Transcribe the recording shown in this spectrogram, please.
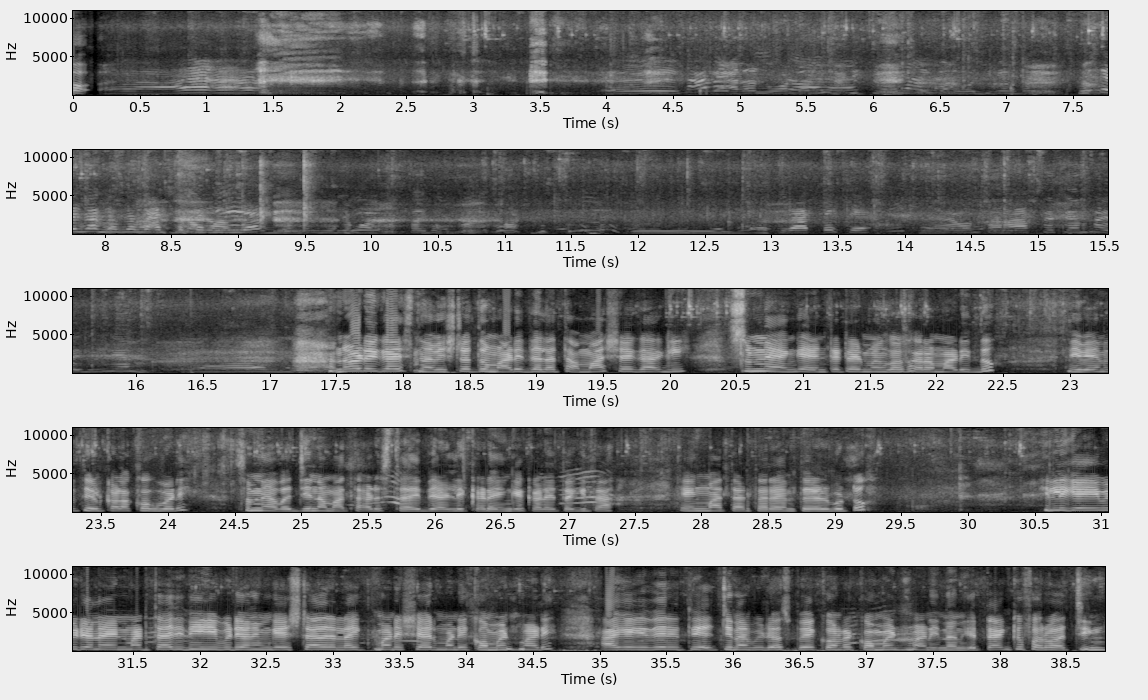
ನೋಡಿ ಗೈಸ್ ನಾವು ಇಷ್ಟೊತ್ತು ಮಾಡಿದ್ದೆಲ್ಲ ತಮಾಷೆಗಾಗಿ ಸುಮ್ಮನೆ ಹಂಗೆ ಎಂಟರ್ಟೈನ್ಮೆಂಟ್ಗೋಸ್ಕರ ಮಾಡಿದ್ದು. ನೀವೇನು ತಿಳ್ಕೊಳಕ್ಕೆ ಹೋಗ್ಬೇಡಿ. ಸುಮ್ಮನೆ ಅವಜ್ಜಿನ ಮಾತಾಡಿಸ್ತಾ ಇದ್ದೆ, ಹಳ್ಳಿ ಕಡೆ ಹೆಂಗೆ ಕಳೆ ತೆಗಿತಾ ಹೆಂಗೆ ಮಾತಾಡ್ತಾರೆ ಅಂತ ಹೇಳ್ಬಿಟ್ಟು. ಇಲ್ಲಿಗೆ ಈ ವಿಡಿಯೋನ ಎಂಡ್ ಮಾಡ್ತಾ ಇದ್ದೀನಿ. ಈ ವಿಡಿಯೋ ನಿಮಗೆ ಇಷ್ಟ ಆದರೆ ಲೈಕ್ ಮಾಡಿ ಶೇರ್ ಮಾಡಿ ಕಾಮೆಂಟ್ ಮಾಡಿ. ಹಾಗೆ ಇದೇ ರೀತಿ ಹೆಚ್ಚಿನ ವೀಡಿಯೋಸ್ ಬೇಕು ಅಂದರೆ ಕಾಮೆಂಟ್ ಮಾಡಿ ನನಗೆ. Thank you for watching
